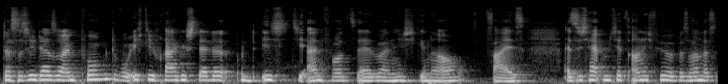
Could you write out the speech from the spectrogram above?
Das ist wieder so ein Punkt, wo ich die Frage stelle und ich die Antwort selber nicht genau weiß. Also ich halte mich jetzt auch nicht für besonders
